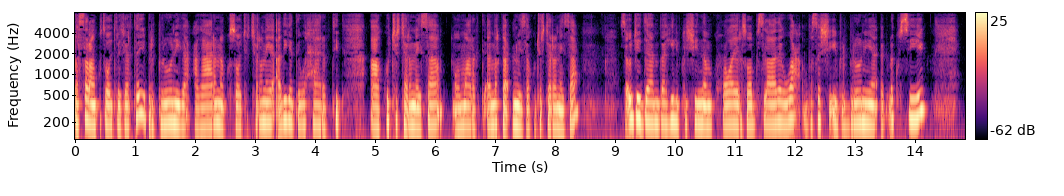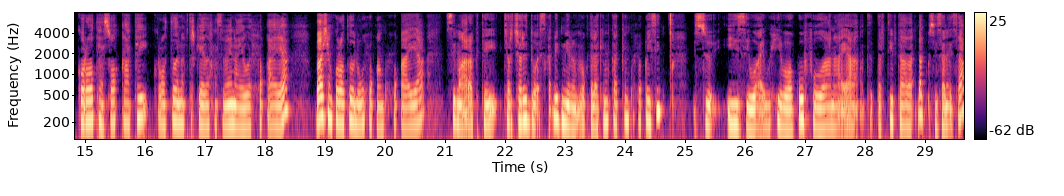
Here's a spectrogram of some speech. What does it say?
basalaan ku soo jarjartay barbarooniga cagaarana ku soo jarjaranaya. Adiga de waxaa rabtid aa ku jarjaranaysaa oo maaragta markaa cunaysaa ku jarjaranaysaa. Saa ujeedaanba hilibka shiidna xoogaa yar soo bislaaday wac basasha iyo barbarooniga dhagdhag ku siiyey. Karootaan soo qaatay karootada naftarkeeda waxaan sameynaya waa xoqayaa baashan karootada lagu xoqaan ku xoqayaa si ma aragtay jarjarid waa iska dhib miran moogta laakiin markaa kan ku xoqaysid iso easy waaye wixiiba waa kuu fududaanaya tartiibtaada dhag u siisanaysaa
